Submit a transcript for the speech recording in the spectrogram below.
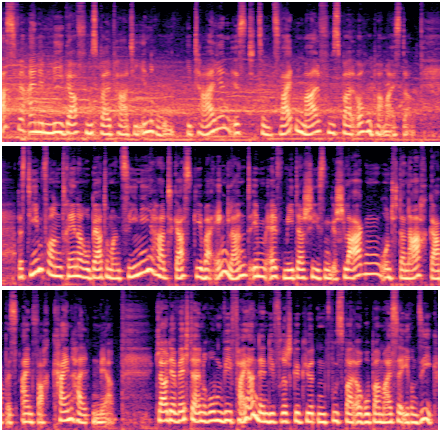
Was für eine Mega-Fußballparty in Rom. Italien ist zum zweiten Mal Fußball-Europameister. Das Team von Trainer Roberto Mancini hat Gastgeber England im Elfmeterschießen geschlagen und danach gab es einfach kein Halten mehr. Claudia Wächter in Rom, wie feiern denn die frisch gekürten Fußball-Europameister ihren Sieg?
